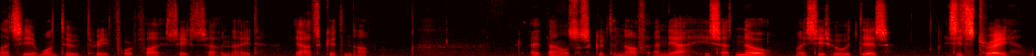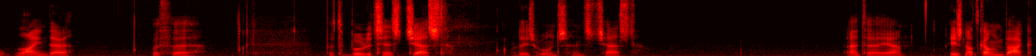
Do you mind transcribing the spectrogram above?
let's see one, two, three, four, five, six, seven, eight. Yeah, it's good enough. Eight panels is good enough, and yeah, he says no. When he sees who it is, he sees Trey lying there with uh, with the bullets in his chest, or these wounds in his chest. And uh, yeah, he's not coming back.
